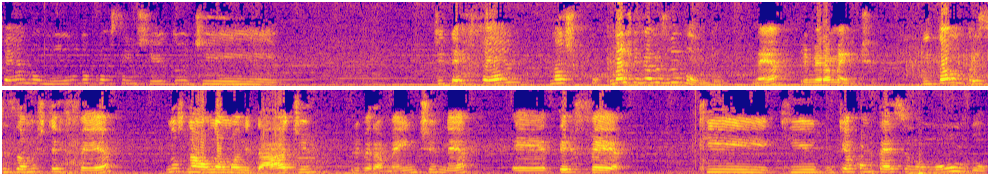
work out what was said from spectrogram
fé no mundo com sentido de de ter fé nas nós vivemos no mundo, né? Primeiramente. Então precisamos ter fé nos, na, na humanidade, primeiramente, né? É, ter fé que, que o que acontece no mundo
